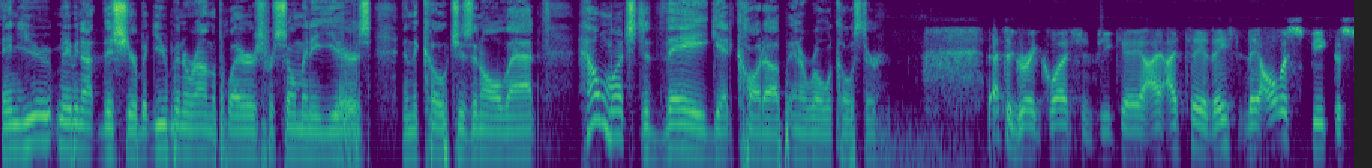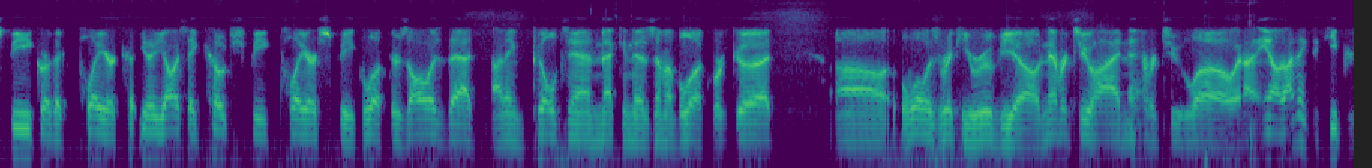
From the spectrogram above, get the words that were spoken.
And you, maybe not this year, but you've been around the players for so many years, and the coaches and all that. How much do they get caught up in a roller coaster? That's a great question, PK. I, I tell you, they they always speak the speak or the player. You know, you always say coach speak, player speak. Look, there's always that I think built-in mechanism of look, we're good. Uh, what was Ricky Rubio? Never too high, never too low. And I, you know, I think to keep your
